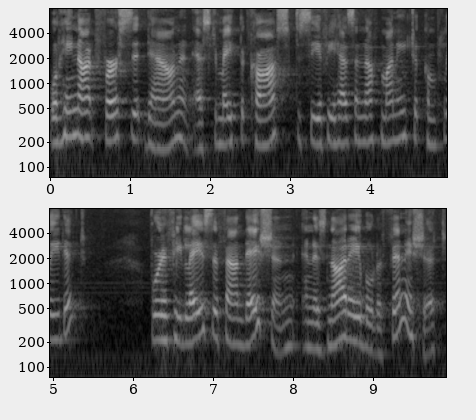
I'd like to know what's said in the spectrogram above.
Will he not first sit down and estimate the cost to see if he has enough money to complete it? For if he lays the foundation and is not able to finish it,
